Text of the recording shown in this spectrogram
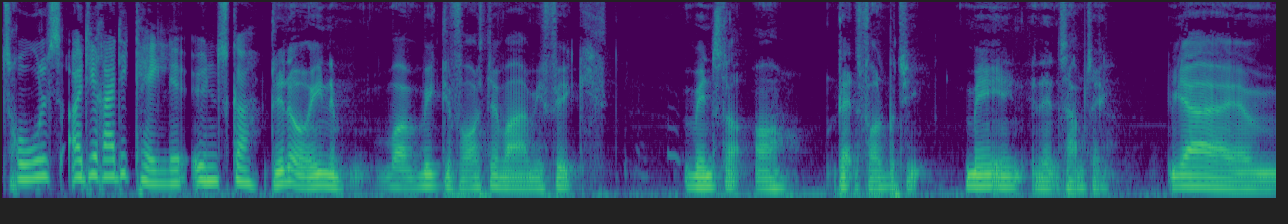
Troels og de radikale ønsker. Det, der jo egentlig var vigtigt for os, det var, at vi fik Venstre og Dansk Folkeparti med i den samtale. Jeg øh,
